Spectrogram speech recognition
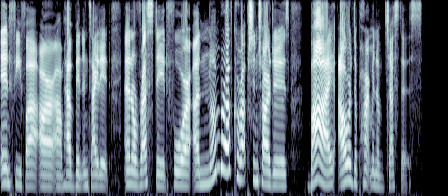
in FIFA are um, have been indicted and arrested for a number of corruption charges by our Department of Justice.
